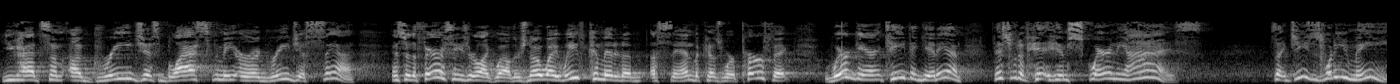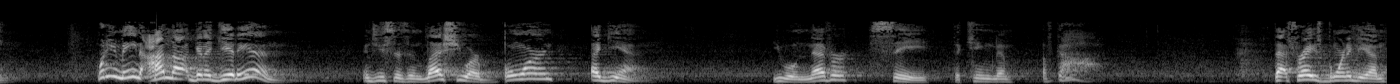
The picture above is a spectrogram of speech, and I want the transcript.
you had some egregious blasphemy or egregious sin. And so the Pharisees are like, well, there's no way we've committed a, a, sin because we're perfect. We're guaranteed to get in. This would have hit him square in the eyes. It's like, Jesus, what do you mean? What do you mean I'm not going to get in? And Jesus says, unless you are born again, you will never see the kingdom of God. That phrase, born again,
